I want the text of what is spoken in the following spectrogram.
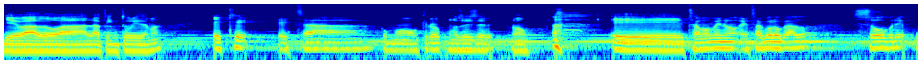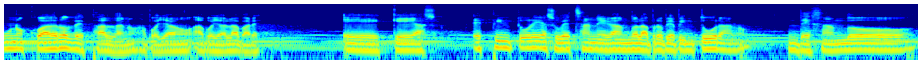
llevado a la pintura y demás, es que está como creo, no sé si se ve, no. Eh, está, colocado sobre unos cuadros de espalda, ¿no? apoyado, en la pared, eh, que es pintura y a su vez está negando la propia pintura, ¿no? dejando,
